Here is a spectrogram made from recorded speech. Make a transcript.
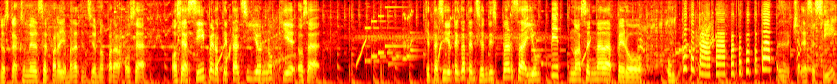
Los claxon deben ser para llamar la atención, no para. O sea, o sea, sí, pero ¿qué tal si yo no quiero? O sea. ¿Qué tal si yo tengo atención dispersa y un pip no hace nada, pero un pa pa pa pa ese sí,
